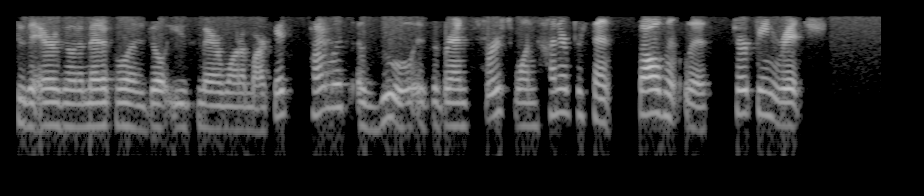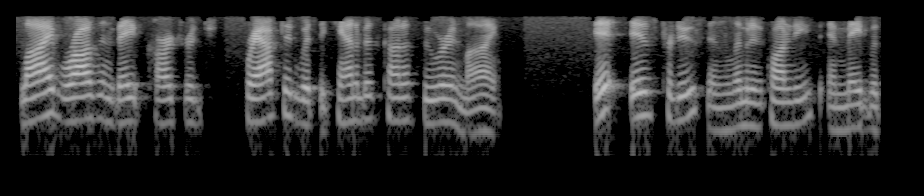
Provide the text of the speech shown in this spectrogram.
to the Arizona medical and adult use marijuana market. Timeless Azul is the brand's first 100% solventless, terpene-rich, live rosin vape cartridge crafted with the cannabis connoisseur in mind. It is produced in limited quantities and made with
